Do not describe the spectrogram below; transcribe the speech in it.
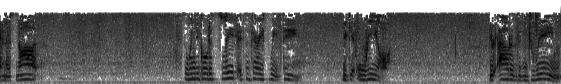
and there's not. So when you go to sleep, it's a very sweet thing. You get real. You're out of the dream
